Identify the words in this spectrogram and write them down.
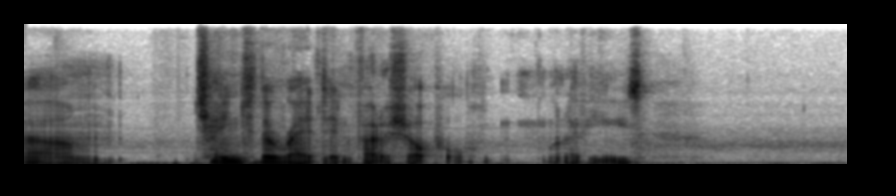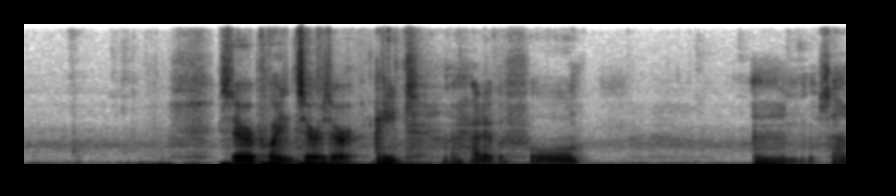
um, change the red in Photoshop or whatever you use. 0 0.008, I had it before, and was that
